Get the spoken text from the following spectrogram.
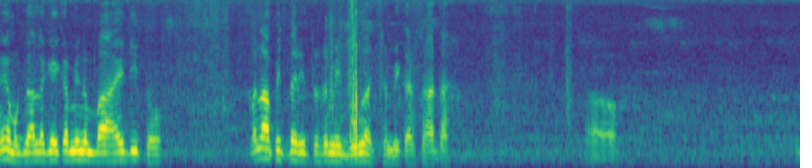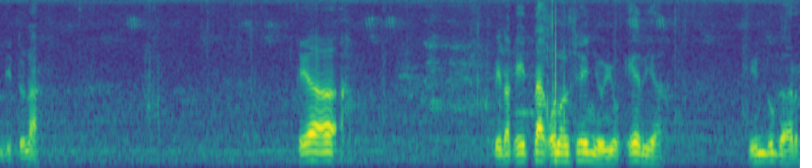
Ngayon, maglalagay kami ng bahay dito. Malapit na rito sa may bungad, sa may karsada. Oo. Dito na. Kaya, pinakita ko lang sa inyo yung area, yung lugar,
